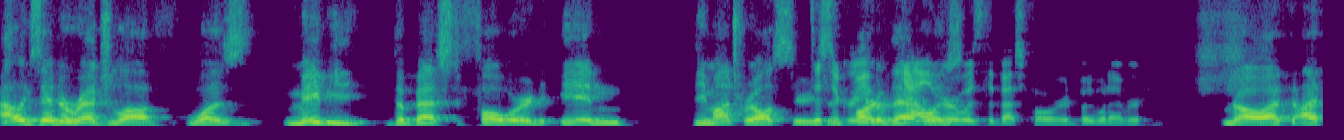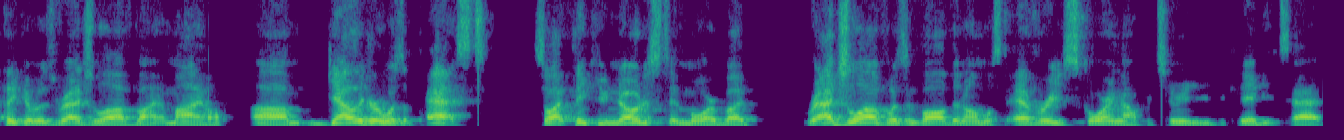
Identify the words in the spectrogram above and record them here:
Alexander Radulov was maybe the best forward in the Montreal series. And part of that Gallagher was, was, the best forward, but whatever. no, I, th- I think it was Radulov by a mile. Um, Gallagher was a pest, so I think you noticed him more, but Radulov was involved in almost every scoring opportunity the Canadiens had.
